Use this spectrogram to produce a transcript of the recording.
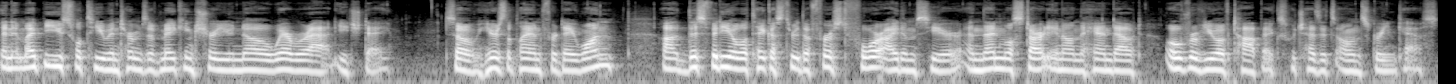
and it might be useful to you in terms of making sure you know where we're at each day. So here's the plan for day one. Uh, this video will take us through the first four items here, and then we'll start in on the handout Overview of Topics, which has its own screencast.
